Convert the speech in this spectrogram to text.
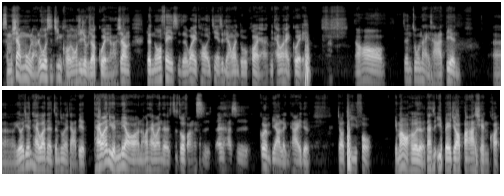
什么项目啦。如果是进口的东西就比较贵啊，像 The North Face 的外套一件也是两万多块啊，比台湾还贵。然后。珍珠奶茶店，呃，有一间台湾的珍珠奶茶店，台湾原料啊，然后台湾的制作方式，但是它是哥伦比亚人开的，叫 T Four，也蛮好喝的，但是一杯就要八千块，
